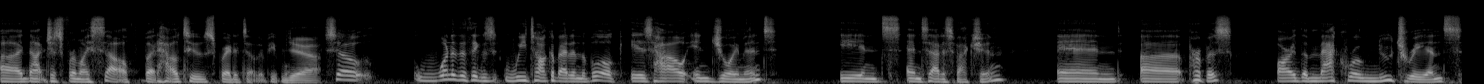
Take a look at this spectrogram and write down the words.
uh, not just for myself, but how to spread it to other people. Yeah. So one of the things we talk about in the book is how enjoyment in, and satisfaction and uh, purpose are the macronutrients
